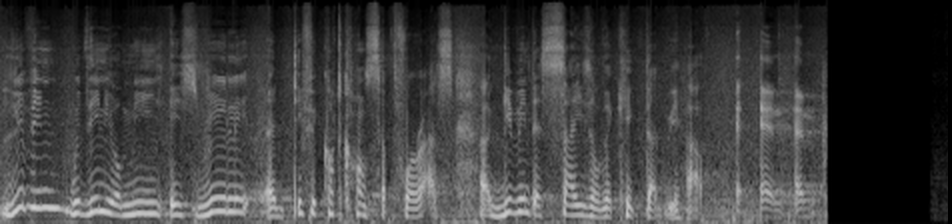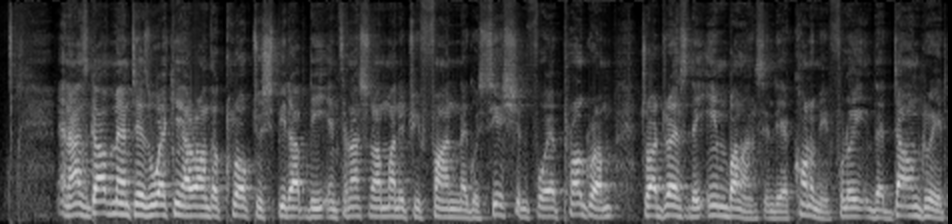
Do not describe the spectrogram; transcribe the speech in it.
living within your means is really a difficult concept for us, uh, given the size of the cake that we have. And, and and as government is working around the clock to speed up the International Monetary Fund negotiation for a program to address the imbalance in the economy following the downgrade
